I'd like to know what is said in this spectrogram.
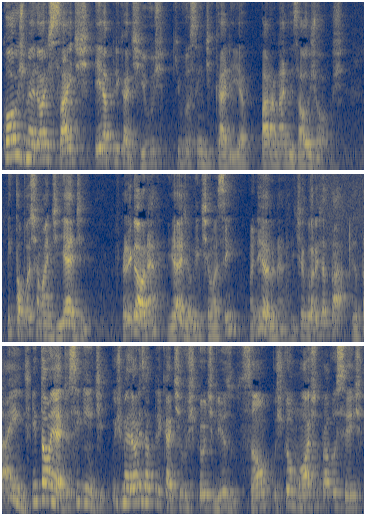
Quais os melhores sites e aplicativos que você indicaria para analisar os jogos? Então, pode chamar de Ed? Fica legal, né? Ed, alguém te chama assim? Maneiro, né? A gente agora já tá, já tá indie. Então, Ed, é o seguinte, os melhores aplicativos que eu utilizo são os que eu mostro para vocês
